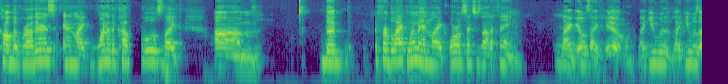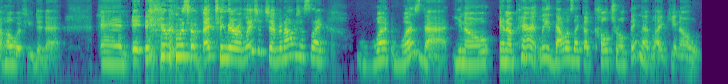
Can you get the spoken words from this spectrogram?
called The Brothers, and like one of the couples like um, the for black women like oral sex was not a thing. Mm-hmm. like it was like ew. Like you was like you was a hoe if you did that. And it, it was affecting their relationship. And i was just like what was that? You know? And apparently that was like a cultural thing that like you know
